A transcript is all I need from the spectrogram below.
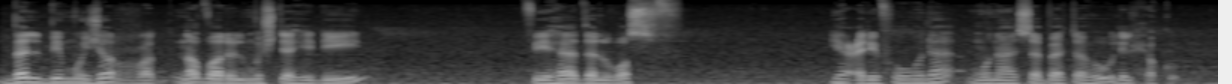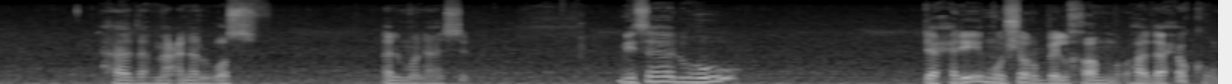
بل بمجرد نظر المجتهدين في هذا الوصف يعرفون مناسبته للحكم. هذا معنى الوصف المناسب. مثاله تحريم شرب الخمر هذا حكم.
